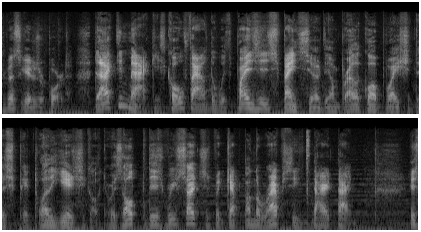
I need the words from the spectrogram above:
Investigators report. Dr. Marcus, co-founder with President Spencer of the Umbrella Corporation, disappeared 20 years ago. The result of this research has been kept on the wraps the entire time. His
